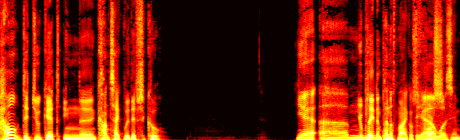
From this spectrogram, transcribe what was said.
how did you get in uh, contact with FCK? Yeah, um, you played in Panathinaikos. Yeah, I was in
